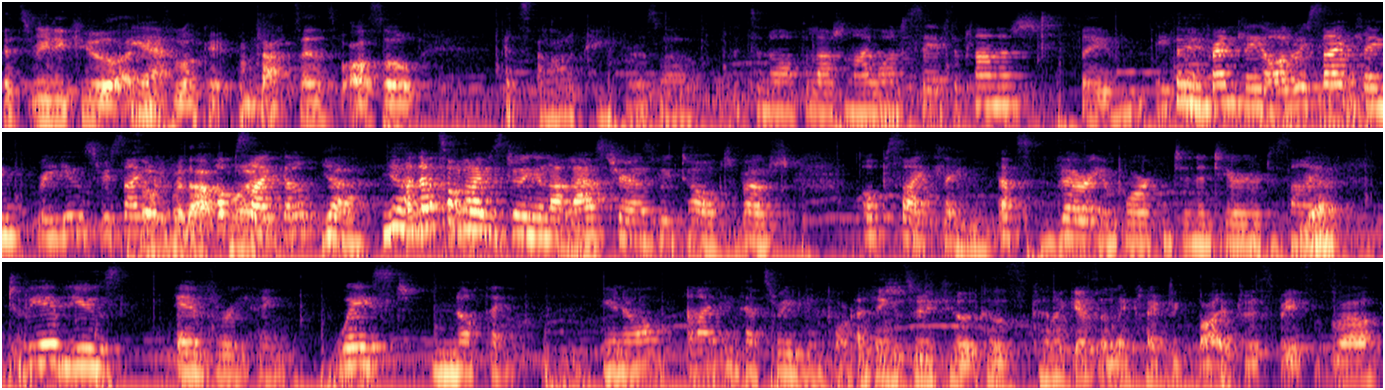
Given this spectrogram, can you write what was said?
It's really cool. I Yeah. think to look at it from that sense, but also, it's a lot of paper as well. it's an awful lot, and I want to save the planet. Same. Eco-friendly, all recycling, reuse, recycle, So for that upcycle. point, yeah, yeah. And that's what I was doing a lot last year as we talked about upcycling. Mm-hmm. That's very important in interior design. Yeah. To be able to use everything, waste nothing, you know? And I think that's really important. I think it's really cool because it kind of gives an eclectic vibe to the space as well.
